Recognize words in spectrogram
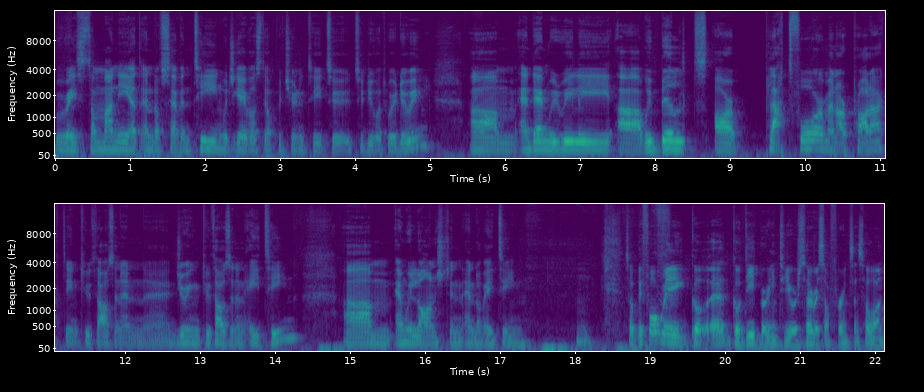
we raised some money at end of 17 which gave us the opportunity to to do what we're doing. Um, and then we really uh, we built our platform and our product in 2000 and, uh, during 2018 um, and we launched in end of 18 Hmm. So before we go uh, go deeper into your service offerings and so on,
